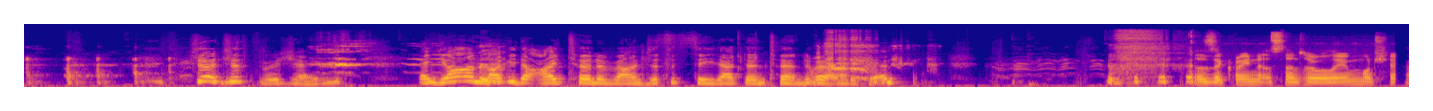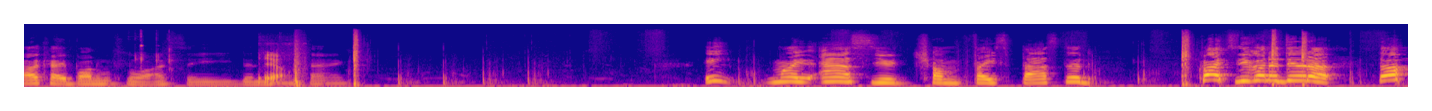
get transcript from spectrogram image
you should have just bridge aimed. And you're unlucky that I turned around just to see that, then turned around again. There's a green at center, William. Watch out. okay, bottom floor. I see the Yeah. name tag. Eat my ass, you chum face bastard! Christ, you're gonna do that! No!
